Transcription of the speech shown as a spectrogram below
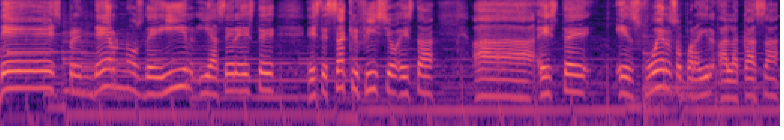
desprendernos de ir y hacer este, este sacrificio, esta, uh, este esfuerzo para ir a la casa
